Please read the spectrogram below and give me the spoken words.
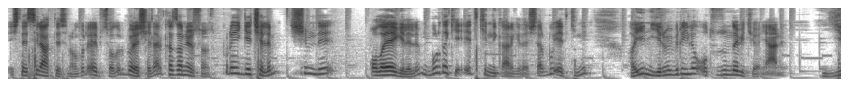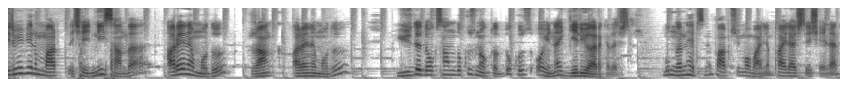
işte silah deseni olur, elbise olur böyle şeyler kazanıyorsunuz. Burayı geçelim. Şimdi olaya gelelim. Buradaki etkinlik arkadaşlar bu etkinlik ayın 21 ile 30'unda bitiyor. Yani 21 Mart şey Nisan'da arena modu rank arena modu %99.9 oyuna geliyor arkadaşlar. Bunların hepsini PUBG Mobile'in paylaştığı şeyler.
